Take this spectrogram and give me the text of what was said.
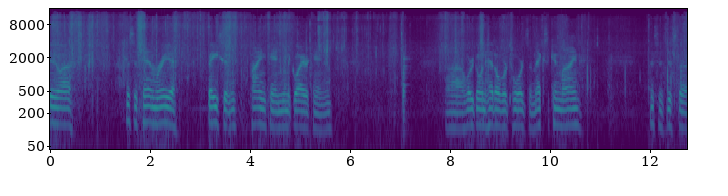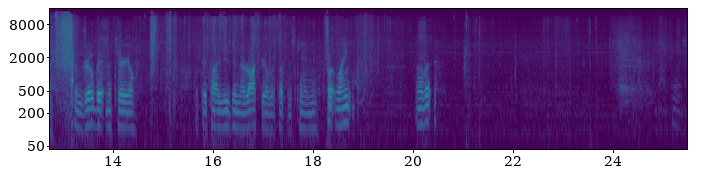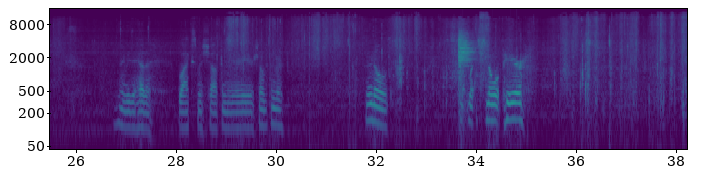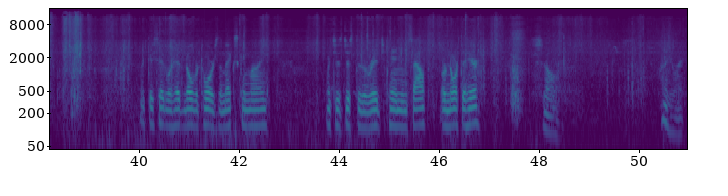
Uh, this is Santa Maria Basin, Pine Canyon, McGuire Canyon. Uh, we're going to head over towards the Mexican mine. This is just uh, some drill bit material that they probably used in their rock drill that's up this canyon. Foot length of it. Maybe they had a blacksmith shop in the area or something, or who knows. Not much snow up here. Like I said, we're heading over towards the Mexican mine, which is just to the Ridge Canyon south or north of here. So, anyway.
